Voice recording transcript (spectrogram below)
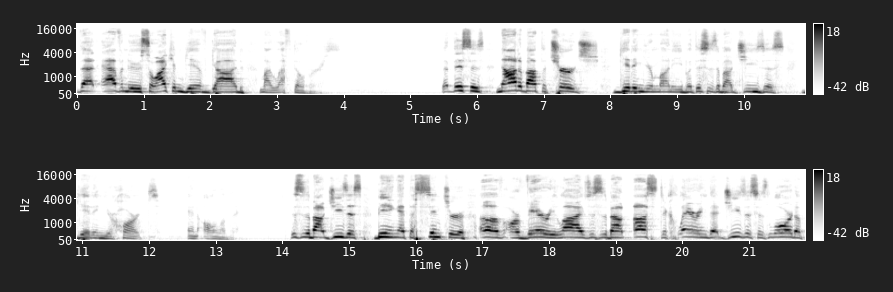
that avenue so I can give God my leftovers? That this is not about the church getting your money, but this is about Jesus getting your heart and all of it. This is about Jesus being at the center of our very lives. This is about us declaring that Jesus is Lord of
